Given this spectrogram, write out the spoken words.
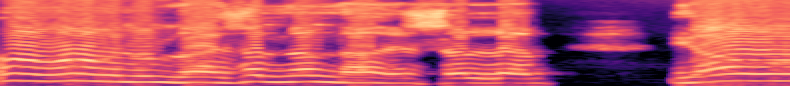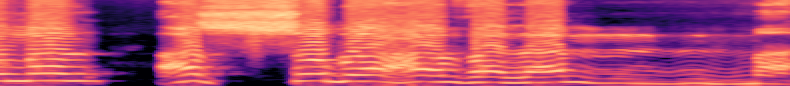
رسول الله صلى الله عليه وسلم يوما الصبح فلما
